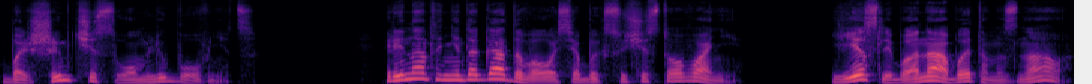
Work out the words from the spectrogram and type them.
большим числом любовниц. Рената не догадывалась об их существовании. Если бы она об этом знала,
